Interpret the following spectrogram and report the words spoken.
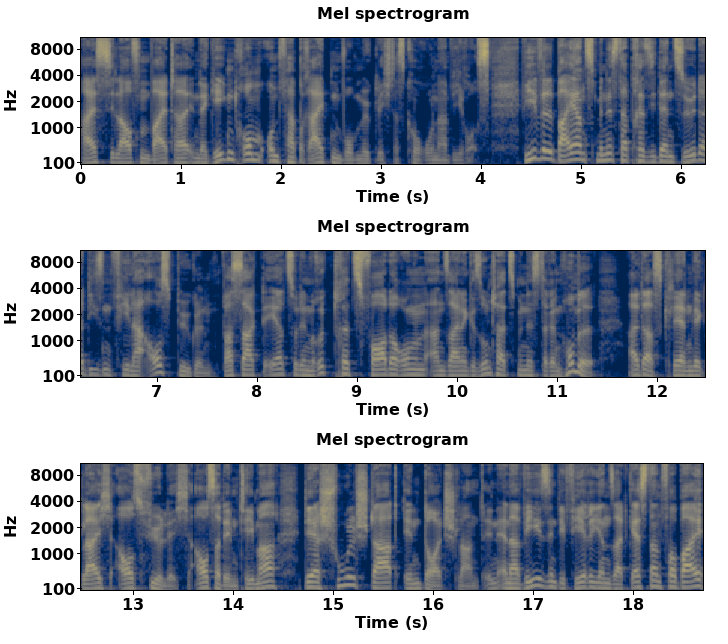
Heißt, sie laufen weiter in der Gegend rum und verbreiten womöglich das Coronavirus. Wie will Bayerns Ministerpräsident Söder diesen Fehler ausbügeln? Was sagt er zu den Rücktrittsforderungen an seine Gesundheitsministerin Hummel? All das klären wir gleich ausführlich. Außerdem Thema der Schulstart in Deutschland. In NRW sind die Ferien seit gestern vorbei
